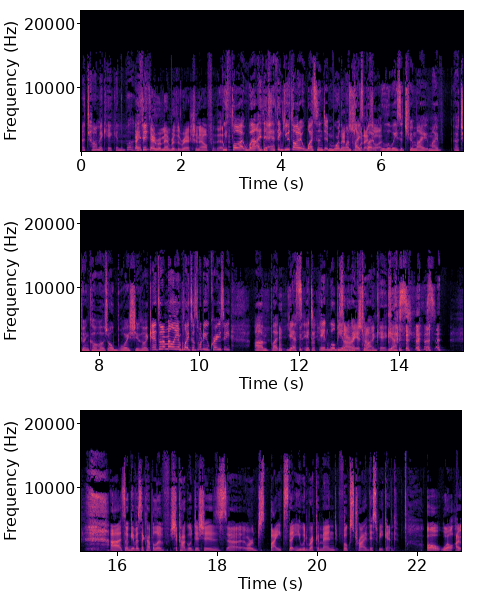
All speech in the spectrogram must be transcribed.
atomic cake in the book. I think I remember the rationale for that. We thought, well, I, th- I think you thought it wasn't in more than one place, but Louisa Chu, my my uh, Chewing co-host, oh boy, she was like, it's in a million places. What are you crazy? Um, but yes, it it will be Sorry, in the next one. Cake. Yes. yes. Uh, so, give us a couple of Chicago dishes uh, or just bites that you would recommend folks try this weekend. Oh, well, I,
